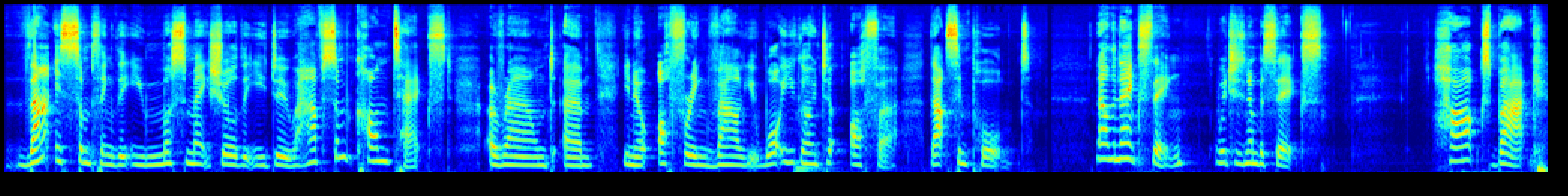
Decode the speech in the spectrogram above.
that is something that you must make sure that you do. Have some context around, um, you know, offering value. What are you going to offer? That's important. Now, the next thing, which is number six, harks back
